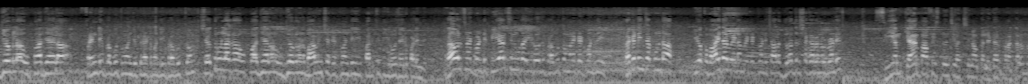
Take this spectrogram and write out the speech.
ఉద్యోగుల ఉపాధ్యాయుల ఫ్రెండ్లీ ప్రభుత్వం అని చెప్పినటువంటి ఈ ప్రభుత్వం శత్రువులాగా ఉపాధ్యాయులను ఉద్యోగులను భావించేటటువంటి పరిస్థితి ఈ రోజు ఏర్పడింది. రావాల్సినటువంటి పీఆర్సీని కూడా ఈ రోజు ప్రభుత్వం అనేటటువంటిది ప్రకటించకుండా ఈ యొక్క వాయిదా వేయడం అనేటటువంటి చాలా దురదృష్టకరమైనటువంటి సీఎం క్యాంప్ ఆఫీస్ నుంచి వచ్చిన ఒక లెటర్ ప్రకారం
